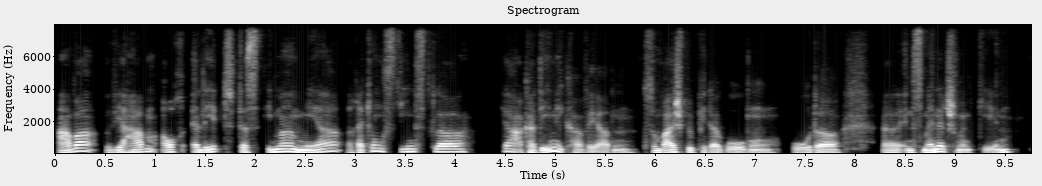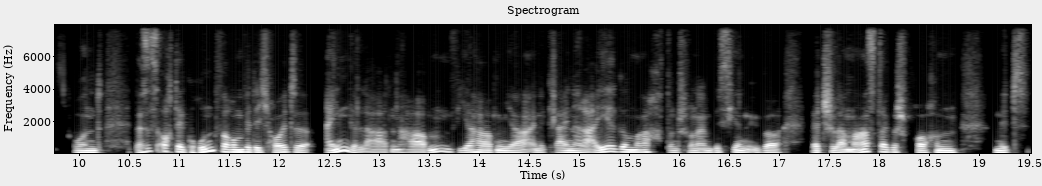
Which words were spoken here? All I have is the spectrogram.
Aber wir haben auch erlebt, dass immer mehr Rettungsdienstler ja, Akademiker werden, zum Beispiel Pädagogen oder äh, ins Management gehen. Und das ist auch der Grund, warum wir dich heute eingeladen haben. Wir haben ja eine kleine Reihe gemacht und schon ein bisschen über Bachelor Master gesprochen. Mit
